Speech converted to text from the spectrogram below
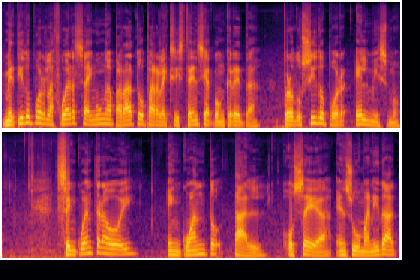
metido por la fuerza en un aparato para la existencia concreta, producido por él mismo, se encuentra hoy en cuanto tal, o sea, en su humanidad,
